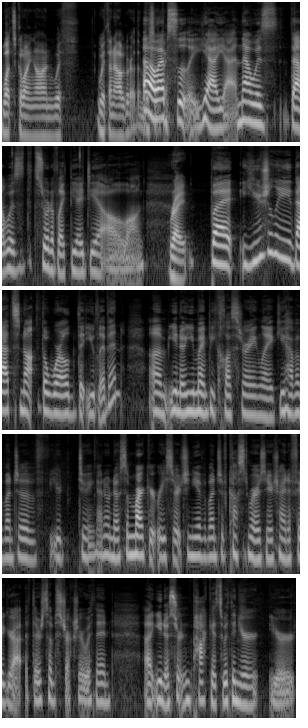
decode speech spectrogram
what's going on with with an algorithm. or Oh, something. absolutely. Yeah, yeah. And that was that was sort of like the idea all along. Right. But usually that's not the world that you live in. Um, you know, you might be clustering like you have a bunch of you're doing, I don't know, some market research and you have a bunch of customers and you're trying to figure out if there's substructure within uh, you know, certain pockets within your your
